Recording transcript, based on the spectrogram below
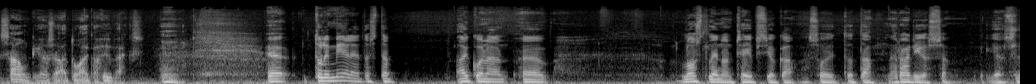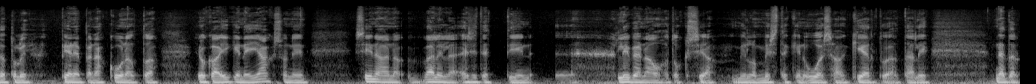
soundi on saatu aika hyväksi. Mm. Tuli mieleen tuosta aikoinaan ö, Lost Lennon Tapes, joka soi tota, radiossa, ja sitä tuli pienempänä kuunneltua joka ikinen jakso, niin siinä aina välillä esitettiin live-nauhoituksia milloin mistäkin USAn kiertueelta. Eli näitä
